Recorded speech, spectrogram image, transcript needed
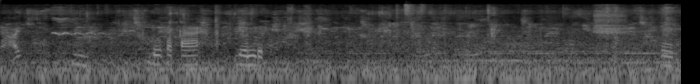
หวายอืมดูปลาปลาโยนเบ็ดโอ้โห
